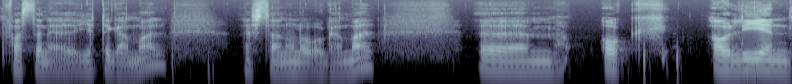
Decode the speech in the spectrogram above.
fast den är jättegammal, nästan 100 år gammal. Um, och Aulén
